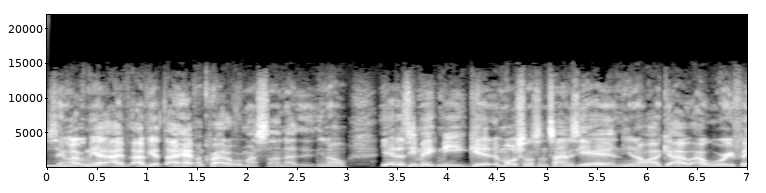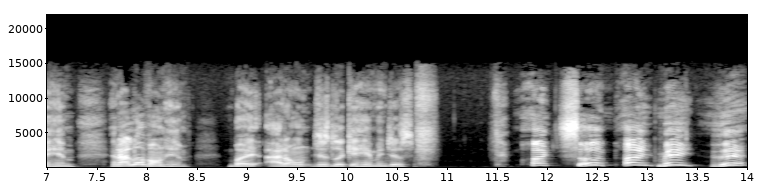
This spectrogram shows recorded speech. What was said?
Same like with me. I- I've I've yet I haven't cried over my son. I, you know, yeah. Does he make me get emotional sometimes? Yeah, and you know, I, I I worry for him, and I love on him, but I don't just look at him and just my son. I made that.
